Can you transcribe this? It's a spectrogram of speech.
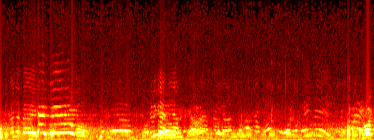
Come on, Neil. Strike.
